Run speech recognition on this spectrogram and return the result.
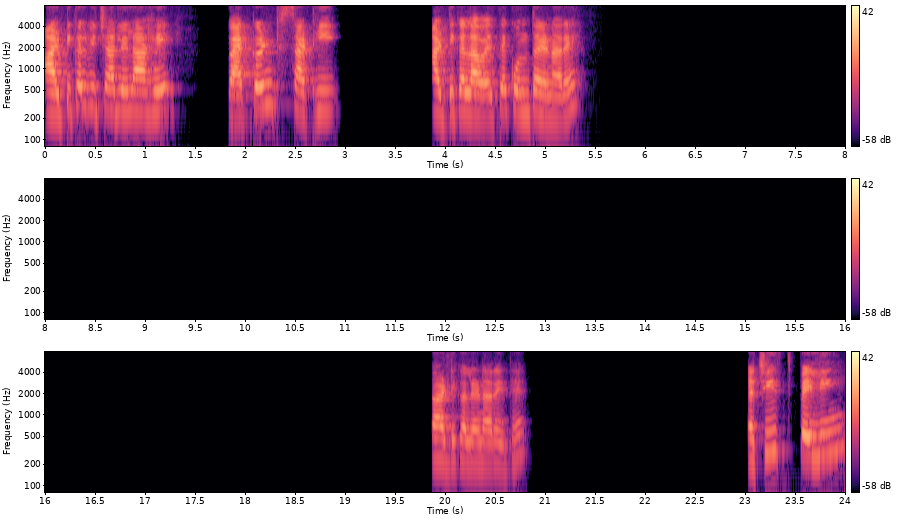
article विचारलेला आहे. वॅकंटसाठी आर्टिकल लावायचं कोणतं येणार आहे? आर्टिकल येणार आहे इथे. त्याची स्पेलिंग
